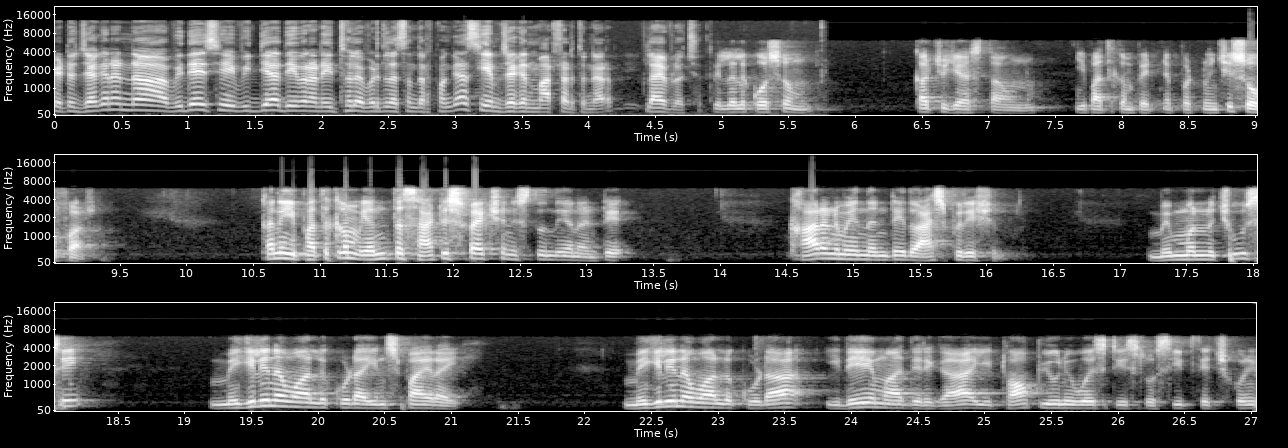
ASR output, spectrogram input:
ఇటు జగన్ అన్న విదేశీ విద్యా దీవెన నిధుల విడుదల సందర్భంగా సీఎం జగన్ మాట్లాడుతున్నారు. లైవ్లో వచ్చి పిల్లల కోసం ఖర్చు చేస్తూ ఉన్నాం ఈ పథకం పెట్టినప్పటి నుంచి సోఫార్ కానీ ఈ పథకం ఎంత సాటిస్ఫాక్షన్ ఇస్తుంది అని అంటే కారణం ఏంటంటే ఇది ఆస్పిరేషన్ మిమ్మల్ని చూసి మిగిలిన వాళ్ళు కూడా ఇన్స్పైర్ అయ్యి మిగిలిన వాళ్ళు కూడా ఇదే మాదిరిగా ఈ టాప్ యూనివర్సిటీస్లో సీట్ తెచ్చుకొని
